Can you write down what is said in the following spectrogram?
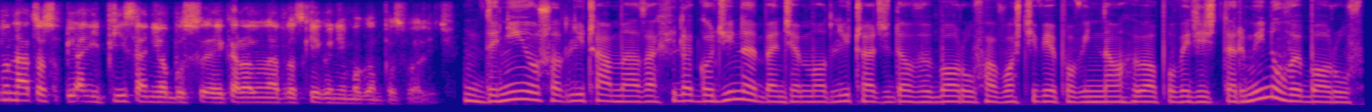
no na to sobie ani PiS, ani obóz e, Karola Nawrockiego nie mogą pozwolić. Dni już odliczamy, a za chwilę godziny będziemy odliczać do wyborów, a właściwie powinnam chyba powiedzieć terminu wyborów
